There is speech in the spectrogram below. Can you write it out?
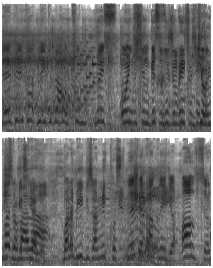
DP katlayıcı bir altın ve oyuncu simgesi dışında hiçbir şey İki oyuncu çıkmadı simgesi bana. geldi. Bana bir gizemli kostüm bir şey DP geldi. katlayıcı altın.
